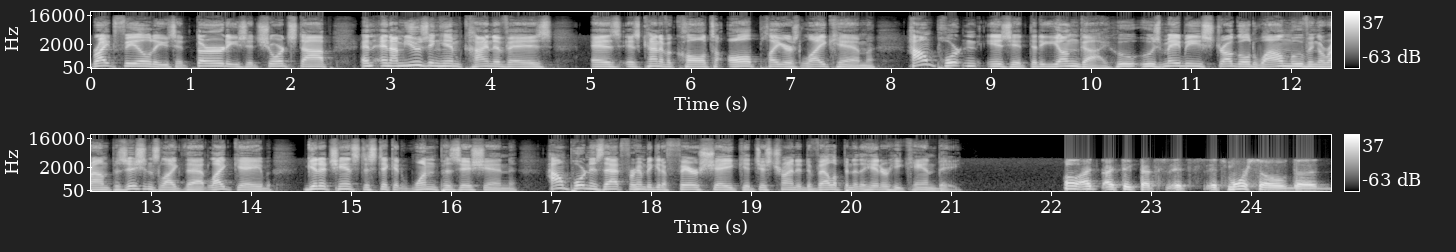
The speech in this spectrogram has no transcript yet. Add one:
right field, he's at third, he's at shortstop. And and I'm using him kind of as as as kind of a call to all players like him how important is it that a young guy who who's maybe struggled while moving around positions like that, like Gabe, get a chance to stick at one position? How important is that for him to get a fair shake at just trying to develop into the hitter he can be? Well, I, I think that's it's it's more so the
